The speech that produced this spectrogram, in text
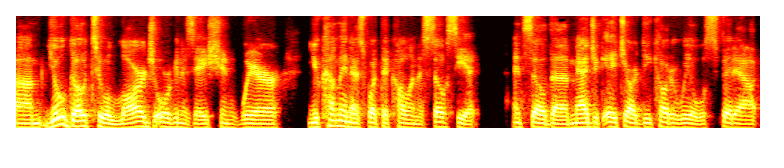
um, you'll go to a large organization where you come in as what they call an associate. And so the magic HR decoder wheel will spit out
